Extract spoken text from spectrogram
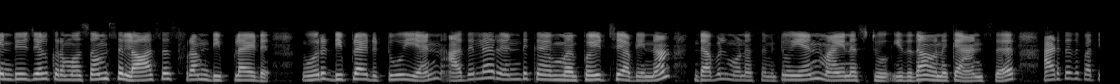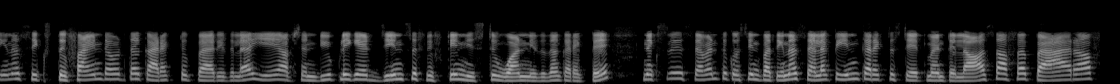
individual chromosomes losses from diploid ஒரு டிப்ளைடு டூ என் அதில் ரெண்டு போயிடுச்சு அப்படின்னா double monosomy two n minus two இதுதான் உனக்கு ஆன்சர் அடுத்தது பார்த்தீங்கன்னா sixth find out the correct pair இதில் A option duplicate genes fifteen is to one இதுதான் கரெக்டு நெக்ஸ்ட் செவன்த் கொஸ்டின் பார்த்தீங்கன்னா select incorrect statement loss of a pair of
